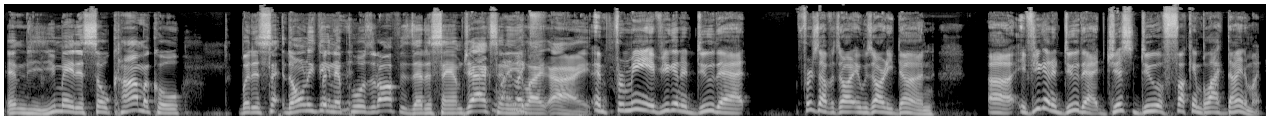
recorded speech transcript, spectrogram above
and you made it so comical. But it's the only thing that pulls it off is that it's Sam Jackson, and you're like, all right, And for me, if you're gonna do that, first off, it's already, it was already done. Uh, if you're gonna do that, just do a fucking Black Dynamite.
